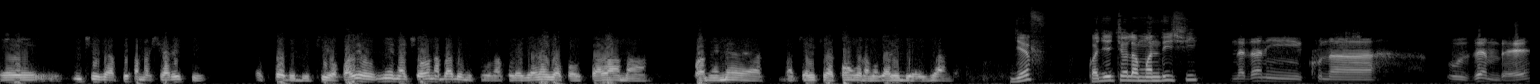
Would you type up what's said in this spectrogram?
e, nchi za Afrika Mashariki yasipodhibitiwa. Kwa hiyo mi nachoona bado ni kuna kulegalega kwa usalama kwa maeneo ya mashariki ya Kongo na magharibi ya Uganda. Jeff, kwa jicho la mwandishi, nadhani kuna uzembe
